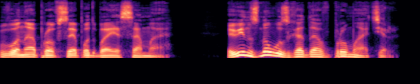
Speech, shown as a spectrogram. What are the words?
Вона про все подбає сама. Він знову згадав про матір,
